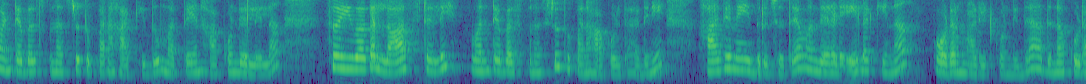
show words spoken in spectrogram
ಒಂದು ಟೇಬಲ್ ಸ್ಪೂನಷ್ಟು ತುಪ್ಪನ ಹಾಕಿದ್ದು ಮತ್ತೇನು ಹಾಕ್ಕೊಂಡಿರಲಿಲ್ಲ ಸೊ ಇವಾಗ ಲಾಸ್ಟಲ್ಲಿ ಒನ್ ಟೇಬಲ್ ಸ್ಪೂನಷ್ಟು ತುಪ್ಪನ ಹಾಕ್ಕೊಳ್ತಾ ಇದ್ದೀನಿ. ಹಾಗೆಯೇ ಇದ್ರ ಜೊತೆ ಒಂದೆರಡು ಏಲಕ್ಕಿನ ಪೌಡರ್ ಮಾಡಿಟ್ಕೊಂಡಿದ್ದೆ. ಅದನ್ನು ಕೂಡ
